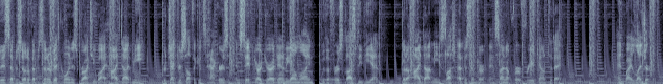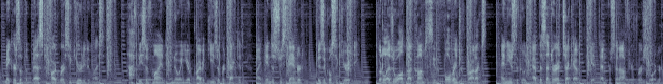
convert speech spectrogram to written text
This episode of Epicenter Bitcoin is brought to you by Hide.me. Protect yourself against hackers and safeguard your identity online with a first-class VPN. Go to hide.me slash epicenter and sign up for a free account today. And by Ledger, makers of the best hardware security devices. Have peace of mind in knowing your private keys are protected by industry standard physical security. Go to ledgerwallet.com to see the full range of products and use the code EPICENTER at checkout to get 10% off your first order.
